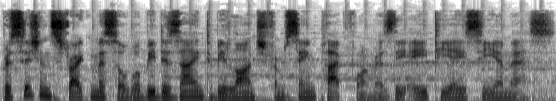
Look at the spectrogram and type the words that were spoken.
Precision Strike Missile will be designed to be launched from same platform as the ATACMS.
